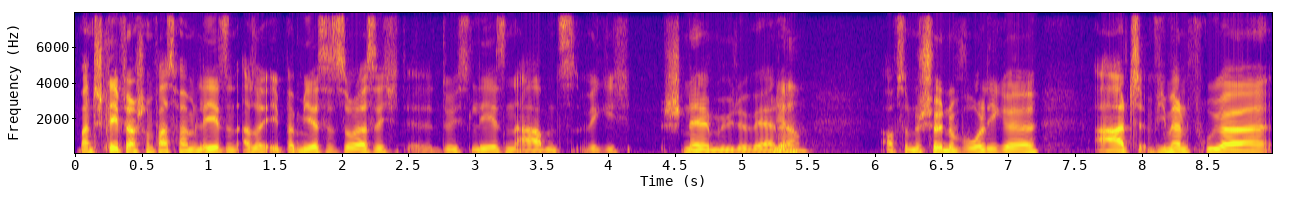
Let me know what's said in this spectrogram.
man schläft auch schon fast beim Lesen. Also bei mir ist es so, dass ich äh, durchs Lesen abends wirklich schnell müde werde. Ja. Auf so eine schöne, wohlige Art, wie man früher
